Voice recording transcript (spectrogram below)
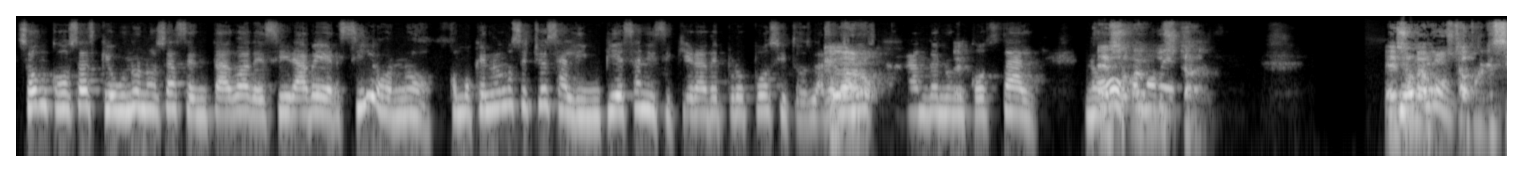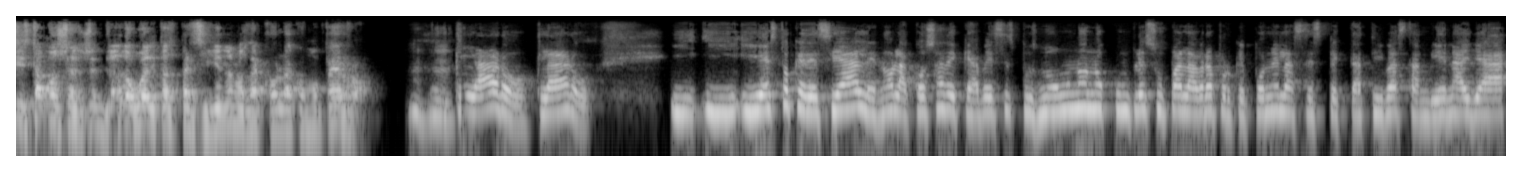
Son cosas que uno no se ha sentado a decir, a ver, sí o no. Como que no hemos hecho esa limpieza ni siquiera de propósitos. La claro. venimos cargando en un costal. No, Eso me gusta. Eso me gusta porque sí estamos dando vueltas persiguiéndonos la cola como perro. Claro, claro. Y, esto que decía Ale, ¿no? La cosa de que a veces, pues no, uno no cumple su palabra porque pone las expectativas también allá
